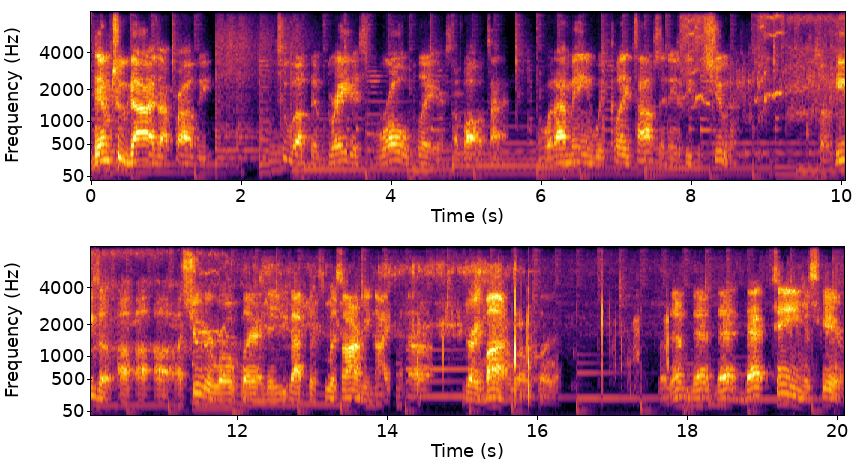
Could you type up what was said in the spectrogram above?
them two guys are probably two of the greatest role players of all time. What I mean with Klay Thompson is he's a shooter. So he's a a, a, a shooter role player, and then you got the Swiss Army knife and uh, Draymond role player. So them that that that team is scary.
